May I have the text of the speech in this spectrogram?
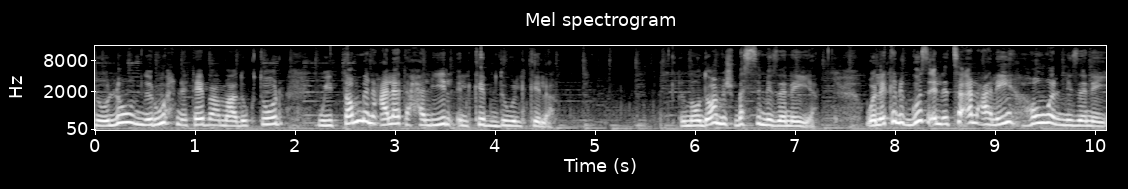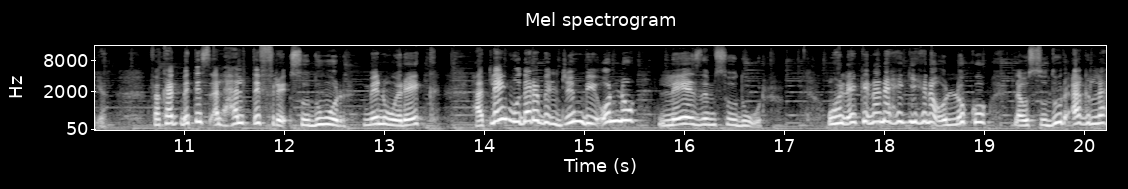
نقول لهم نروح نتابع مع دكتور ويطمن على تحاليل الكبد والكلى. الموضوع مش بس ميزانية ولكن الجزء اللي اتسأل عليه هو الميزانية. فكانت بتسأل هل تفرق صدور من وراك؟ هتلاقي مدرب الجيم بيقول له لازم صدور. ولكن أنا هاجي هنا أقول لكم لو الصدور أغلى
